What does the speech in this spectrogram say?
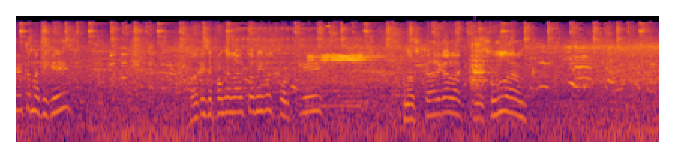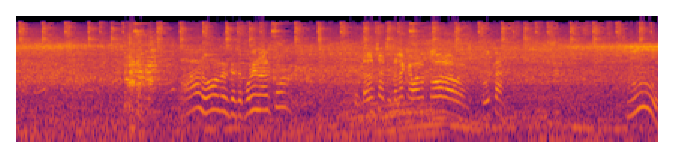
ahorita me fijé. Para que se pongan alto amigos porque nos carga la suda. Ah no, desde que se ponen alto, están, están acabando toda la ruta. Mmm.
